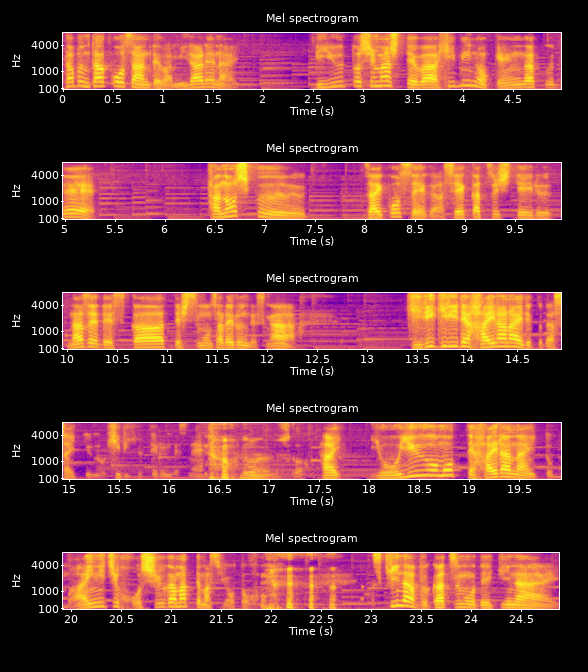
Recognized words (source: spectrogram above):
多分他校さんでは見られない。理由としましては、日々の見学で楽しく在校生が生活している、なぜですかって質問されるんですが、ギリギリで入らないでくださいっていうのを日々言ってるんですね。どうなんですか？はい。余裕を持って入らないと毎日補習が待ってますよと 好きな部活もできない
